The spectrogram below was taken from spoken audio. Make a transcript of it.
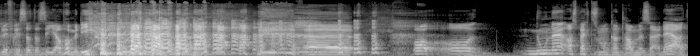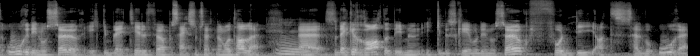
ble frista til å si ja, hva med de? Eh, og, og noen aspekter som man kan ta med seg, det er at ordet dinosaur ikke ble til før på 1600-1700-tallet. Eh, så det er ikke rart at Bibelen ikke beskriver dinosaur, fordi at selve ordet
